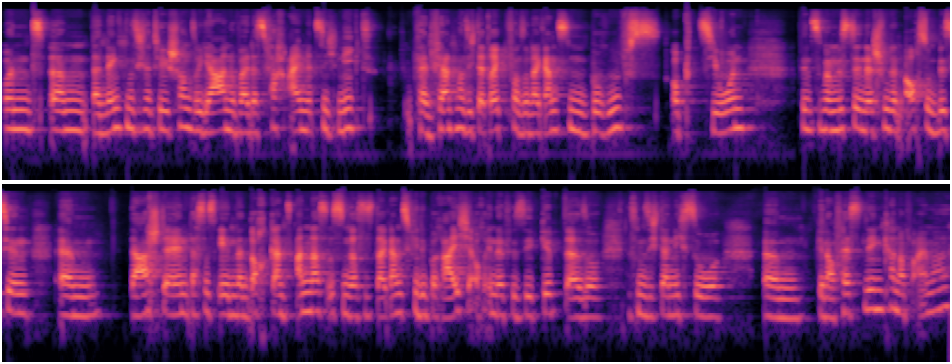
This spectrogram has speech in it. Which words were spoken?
Und ähm, dann denkt man sich natürlich schon so, ja, nur weil das Fach einem jetzt nicht liegt, entfernt man sich da direkt von so einer ganzen Berufsoption. Findest du, man müsste in der Schule dann auch so ein bisschen ähm, darstellen, dass es eben dann doch ganz anders ist und dass es da ganz viele Bereiche auch in der Physik gibt. Also, dass man sich da nicht so ähm, genau festlegen kann auf einmal.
